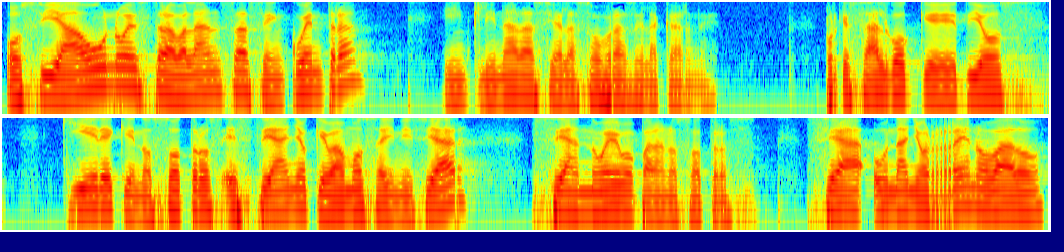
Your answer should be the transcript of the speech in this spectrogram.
o si aún nuestra balanza se encuentra inclinada hacia las obras de la carne. Porque es algo que Dios quiere que nosotros este año que vamos a iniciar sea nuevo para nosotros, sea un año renovado,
